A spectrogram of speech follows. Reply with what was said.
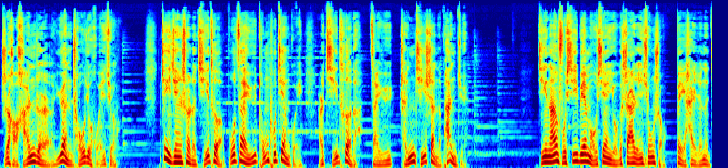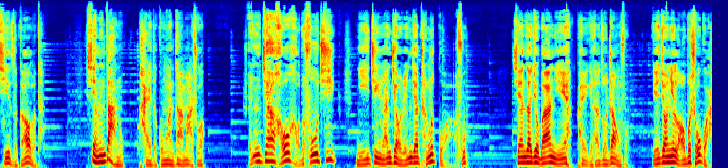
只好含着怨仇就回去了。这件事的奇特不在于童仆见鬼，而奇特的在于陈其善的判决。济南府西边某县有个杀人凶手，被害人的妻子告了他。县令大怒，拍着公案大骂说：“人家好好的夫妻，你竟然叫人家成了寡妇。现在就把你配给他做丈夫，也叫你老婆守寡。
